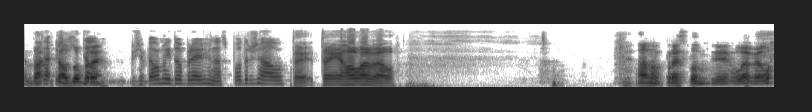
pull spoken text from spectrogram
že, dobre. že veľmi dobre, že nás podržal. To je, to je jeho level. Áno, Preston je level.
